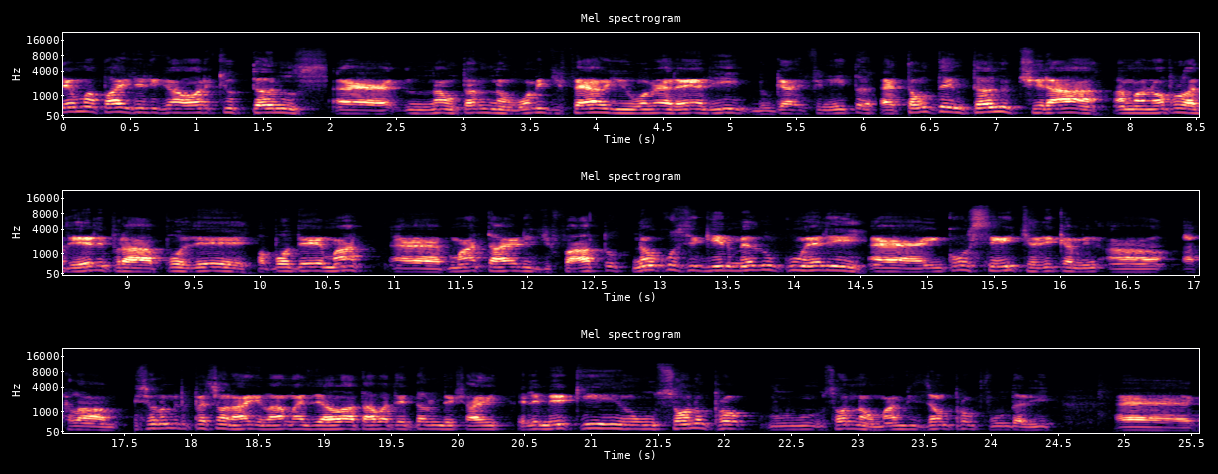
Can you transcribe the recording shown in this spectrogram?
tem uma parte ali, a hora que o Thanos, é, não, Thanos não, o Homem de Ferro e o Homem-Aranha ali, do Guerra Infinita, estão é, tentando tirar a manopla dele pra poder, pra poder matar é, matar ele de fato. Não conseguiram, mesmo com ele é, inconsciente ali, que a, a, aquela. Esse é o nome do personagem lá, mas ela tava tentando deixar ele meio que um sono. Pro, um sono não, uma visão profunda ali é,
